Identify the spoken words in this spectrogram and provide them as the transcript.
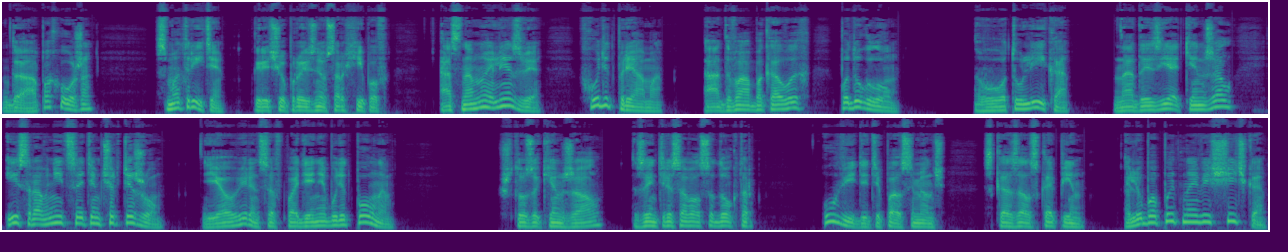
«Да, похоже». «Смотрите», — горячо произнес Архипов, — «основное лезвие входит прямо, а два боковых — под углом». «Вот улика. Надо изъять кинжал и сравнить с этим чертежом. Я уверен, совпадение будет полным». «Что за кинжал?» — заинтересовался доктор. «Увидите, Павел Семенович сказал Скопин. «Любопытная вещичка.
